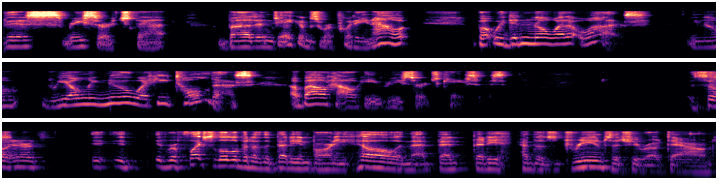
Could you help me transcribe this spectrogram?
this research that Budd and Jacobs were putting out, but we didn't know what it was. You know, we only knew what he told us about how he researched cases. So it, it, it reflects a little bit of the Betty and Barney Hill in that Betty had those dreams that she wrote down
